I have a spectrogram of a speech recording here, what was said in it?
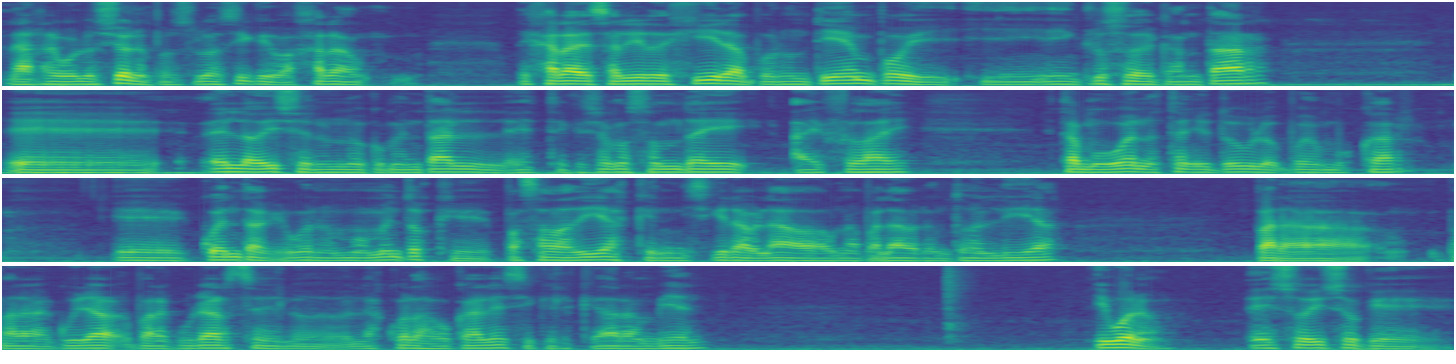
las revoluciones por decirlo así que bajara dejara de salir de gira por un tiempo y, e incluso de cantar. Eh, él lo dice en un documental este, que se llama Someday I Fly está muy bueno está en YouTube lo pueden buscar eh, cuenta que, bueno, en momentos que pasaba días que ni siquiera hablaba una palabra en todo el día para, para, curar, para curarse las cuerdas vocales y que les quedaran bien. Y bueno, eso hizo que,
